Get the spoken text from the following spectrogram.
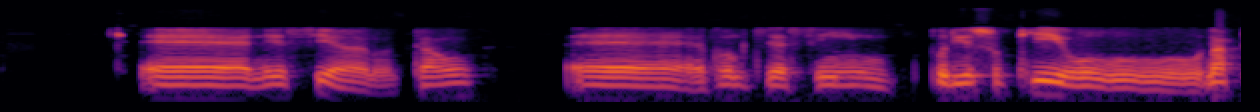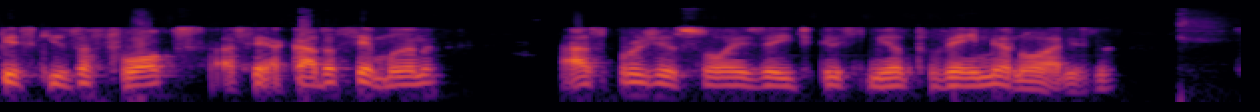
é, nesse ano. Então, é, vamos dizer assim, por isso que o, na pesquisa Fox, a, a cada semana, as projeções aí de crescimento vêm menores. Né?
